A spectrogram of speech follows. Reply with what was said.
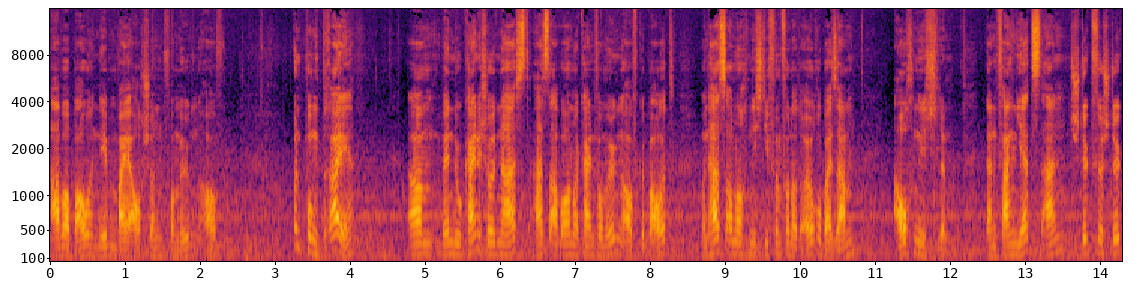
aber baue nebenbei auch schon Vermögen auf. Und Punkt 3, ähm, wenn du keine Schulden hast, hast aber auch noch kein Vermögen aufgebaut und hast auch noch nicht die 500 Euro beisammen, auch nicht schlimm. Dann fang jetzt an, Stück für Stück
